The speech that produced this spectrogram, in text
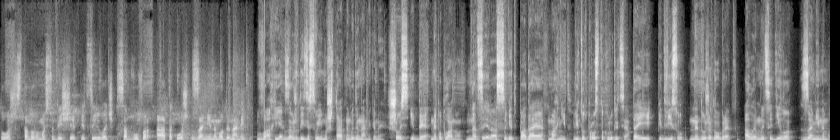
Тож встановимо сюди ще підсилювач, сабвуфер, а також замінимо динаміки. Ваг, як завжди, зі своїми штатними динаміками. Щось іде не по плану. На цей раз відпадає магніт. Він тут просто крутиться, та і підвісу не дуже добре. Але ми це діло замінимо.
